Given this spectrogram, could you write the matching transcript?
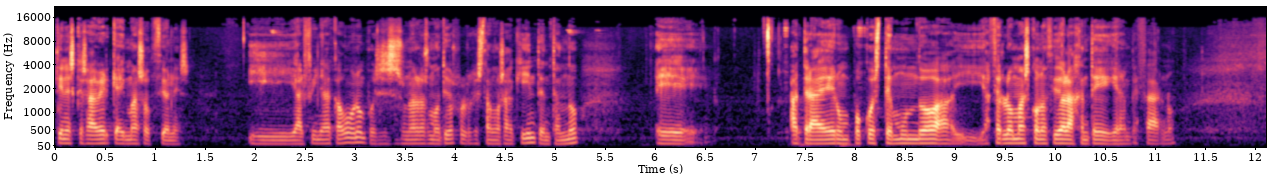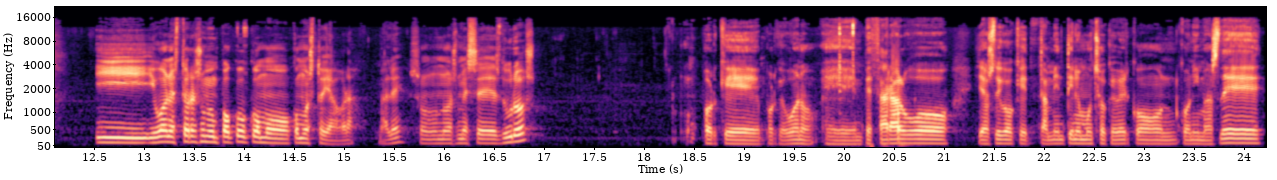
tienes que saber que hay más opciones. Y al fin y al cabo, bueno, pues ese es uno de los motivos por los que estamos aquí intentando eh, atraer un poco este mundo y hacerlo más conocido a la gente que quiera empezar, ¿no? Y, bueno, esto resume un poco cómo, cómo, estoy ahora, ¿vale? Son unos meses duros, porque, porque bueno, eh, empezar algo, ya os digo que también tiene mucho que ver con, con I +D,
